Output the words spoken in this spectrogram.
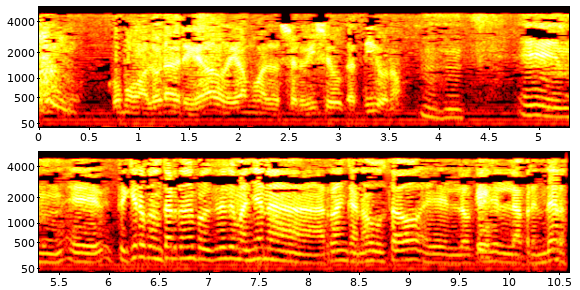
como valor agregado, digamos, al servicio educativo, ¿no? Ujú. Eh, eh, te quiero preguntar también, porque creo que mañana arranca, ¿no, Gustavo? Eh, lo que Sí. es el aprender.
